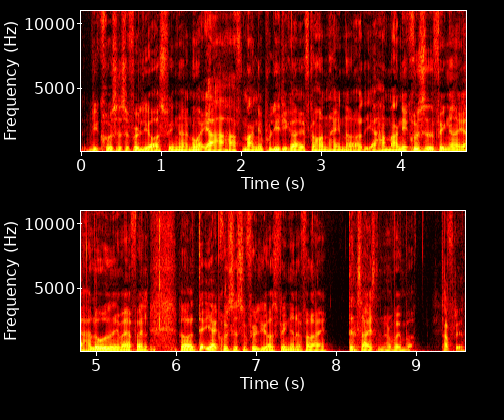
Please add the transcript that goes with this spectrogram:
vi krydser selvfølgelig også fingre. Nu, jeg har haft mange politikere efterhånden herinde, og jeg har mange krydsede fingre, jeg har lovet i hvert fald. Så jeg krydser selvfølgelig også fingrene for dig den 16. november. Tak for det.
